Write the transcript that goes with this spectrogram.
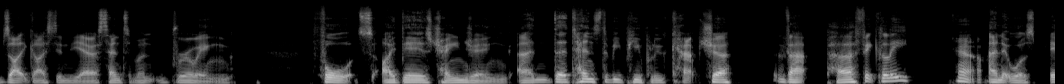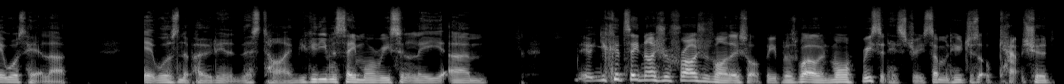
zeitgeist in the air, a sentiment brewing, thoughts, ideas changing, and there tends to be people who capture that perfectly. Yeah. And it was it was Hitler. It was Napoleon at this time. You could even say more recently, um, you could say Nigel Farage was one of those sort of people as well in more recent history. Someone who just sort of captured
